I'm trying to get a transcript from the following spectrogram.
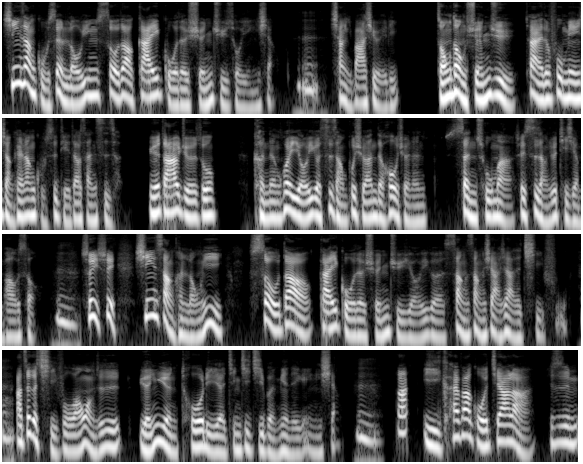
新上股市的楼因受到该国的选举所影响。嗯，像以巴西为例，总统选举带来的负面影响可以让股市跌掉三四成，因为大家会觉得说。可能会有一个市场不喜欢的候选人胜出嘛，所以市场就提前抛售。嗯，所以所以欣赏很容易受到该国的选举有一个上上下下的起伏。嗯，啊，这个起伏往往就是远远脱离了经济基本面的一个影响。嗯，那以开发国家啦，就是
